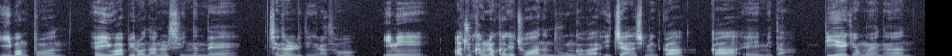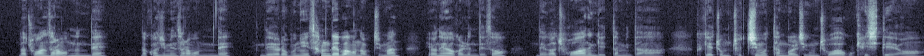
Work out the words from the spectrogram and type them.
2번 분 A와 B로 나눌 수 있는데 제너럴 리딩이라서 이미 아주 강력하게 좋아하는 누군가가 있지 않으십니까? 가 A입니다. B의 경우에는 나 좋아하는 사람 없는데 나 관심 있는 사람 없는데 근데 여러분이 상대방은 없지만 연애와 관련돼서 내가 좋아하는 게 있답니다. 그게 좀 좋지 못한 걸 지금 좋아하고 계시대요.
